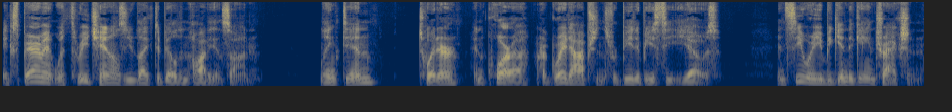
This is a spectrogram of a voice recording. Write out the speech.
Experiment with three channels you'd like to build an audience on. LinkedIn, Twitter, and Quora are great options for B2B CEOs, and see where you begin to gain traction.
